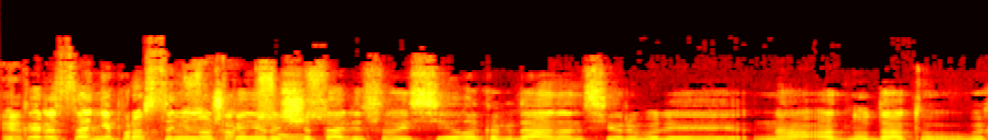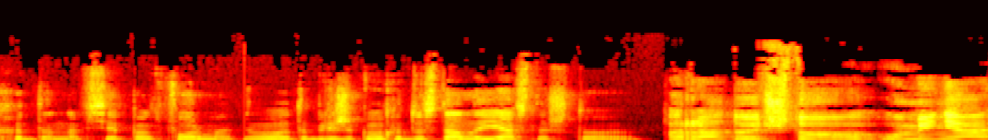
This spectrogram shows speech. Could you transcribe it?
Мне это. кажется, они просто немножко не рассчитали свои силы, когда анонсировали на одну дату выхода на все платформы. Вот, и ближе к выходу стало ясно, что... Радует, что у меня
